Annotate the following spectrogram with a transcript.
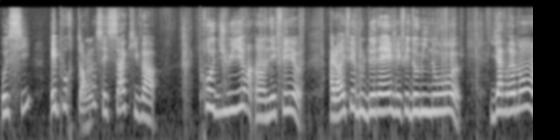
aussi. Et pourtant, c'est ça qui va produire un effet... Euh, alors, effet boule de neige, effet domino. Il y a vraiment...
